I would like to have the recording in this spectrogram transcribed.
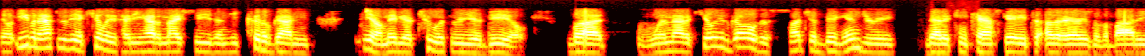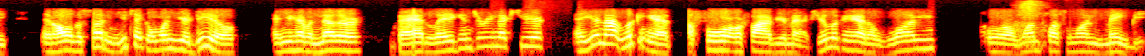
you know, even after the Achilles, had he had a nice season, he could have gotten, you know, maybe a two or three year deal. But when that Achilles goes, it's such a big injury that it can cascade to other areas of the body. And all of a sudden, you take a one year deal and you have another bad leg injury next year, and you're not looking at a four or five year max. You're looking at a one or a one plus one maybe.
